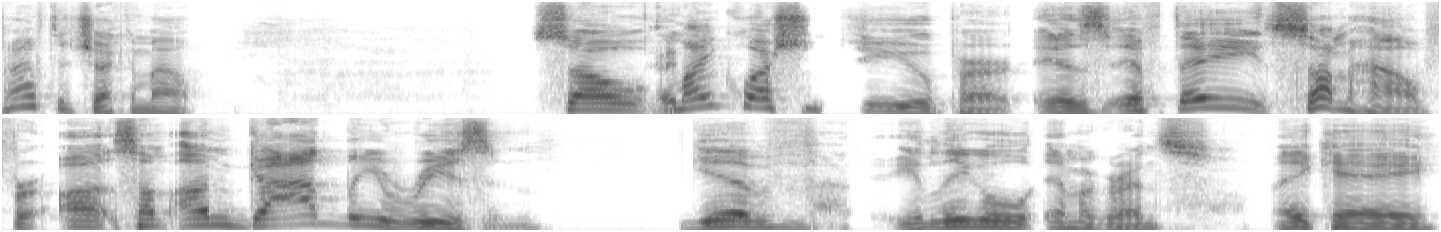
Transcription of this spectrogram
I have to check him out. So, I- my question to you, Pert, is if they somehow, for uh, some ungodly reason, give illegal immigrants, aka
